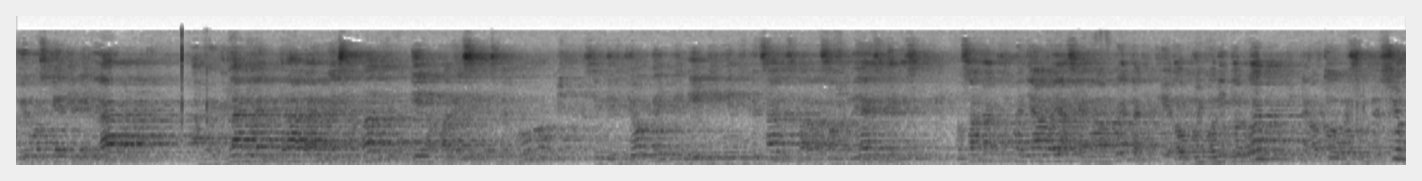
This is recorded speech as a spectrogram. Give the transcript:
Tuvimos que nivelar, arreglar la entrada en esa parte, también aparece en este rubro. Se invirtió 20.500 quetzales para las autoridades que nos han acompañado ya se han dado cuenta que quedó muy bonito el lugar, pero todo es inversión.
